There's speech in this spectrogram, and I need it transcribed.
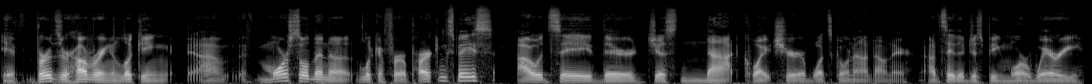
if birds are hovering and looking uh, more so than uh, looking for a parking space, I would say they're just not quite sure of what's going on down there. I'd say they're just being more wary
